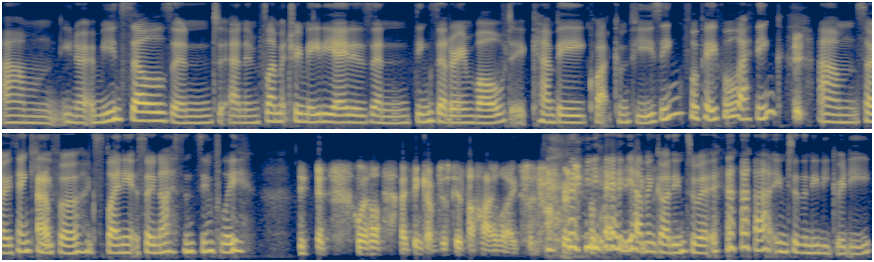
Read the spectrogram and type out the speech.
um, you know, immune cells and and inflammatory mediators and things that are involved, it can be quite confusing for people. I think. Um, so thank you for explaining it so nice and simply. well, I think I've just hit the highlights. yeah, you haven't got into it, into the nitty gritty.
